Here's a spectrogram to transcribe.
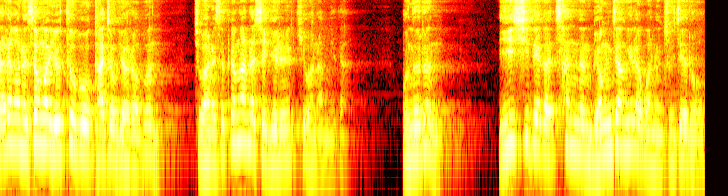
사랑하는 성화 유튜브 가족 여러분, 주 안에서 평안하시기를 기원합니다. 오늘은 이 시대가 찾는 명장이라고 하는 주제로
